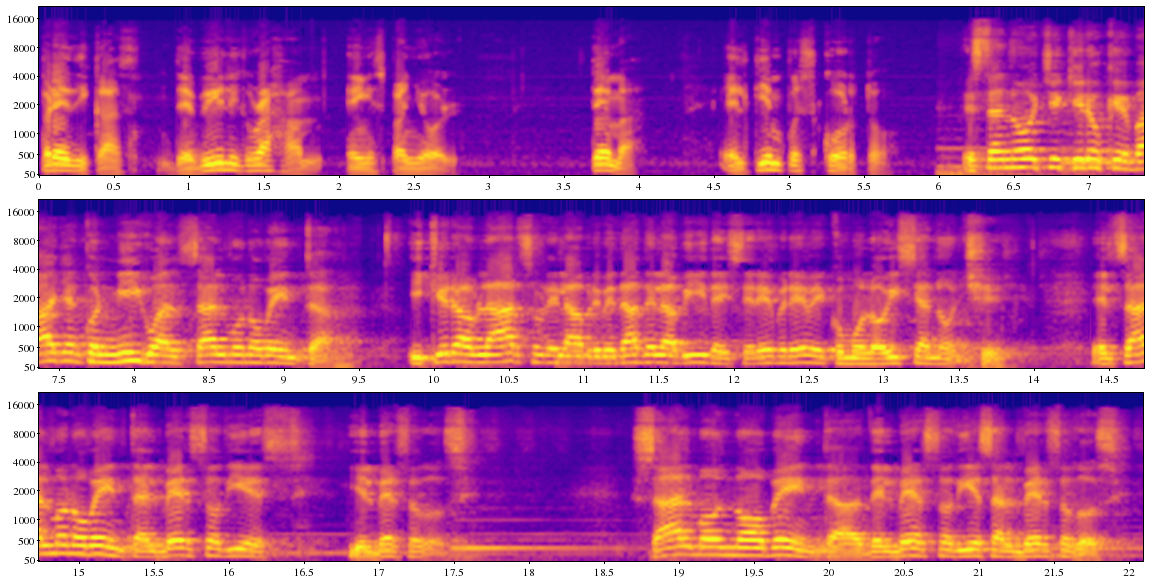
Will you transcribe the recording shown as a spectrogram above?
Prédicas de Billy Graham en español. Tema: El tiempo es corto. Esta noche quiero que vayan conmigo al Salmo 90 y quiero hablar sobre la brevedad de la vida y seré breve como lo hice anoche. El Salmo 90, el verso 10 y el verso 12. Salmo 90 del verso 10 al verso 12.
